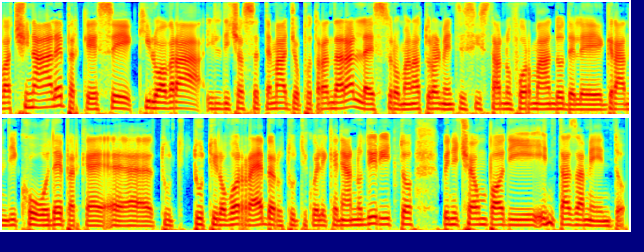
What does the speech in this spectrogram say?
vaccinale, perché se chi lo avrà il 17 maggio potrà andare all'estero, ma naturalmente si stanno formando delle grandi code perché eh, tutti, tutti, lo vorrebbero, tutti quelli che ne hanno diritto, quindi c'è un po' di intasamento.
